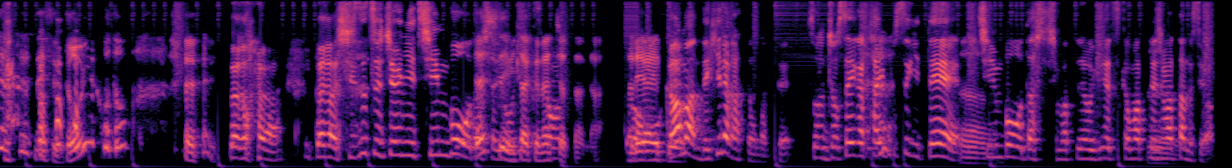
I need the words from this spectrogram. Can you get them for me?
ね、それどういうこと？だから、だから手術中にチンボを出出してみたくなっちゃったんだ。とりあえず我慢できなかったんだって。その女性がタイプすぎてうん、チンボを出してしまった容疑で捕まってしまったんですよ。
